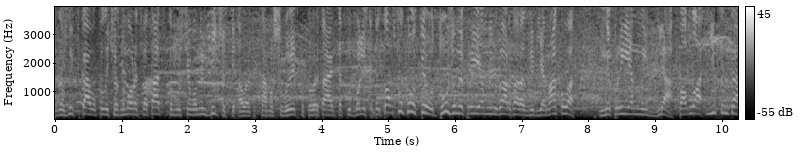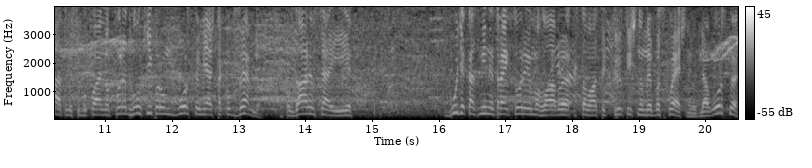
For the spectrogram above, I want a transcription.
І завжди цікаво, коли Чорноморець в тому що вони в більшості, але так само швидко повертаються футболісти полтавського колективу. Дуже неприємний удар зараз від Янакова. Неприємний для Павла Ісенка, тому що буквально перед голкіпером Ворскли м'яч так об землю вдарився. І будь-яка зміна траєкторії могла би ставати критично небезпечною для Ворскли.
